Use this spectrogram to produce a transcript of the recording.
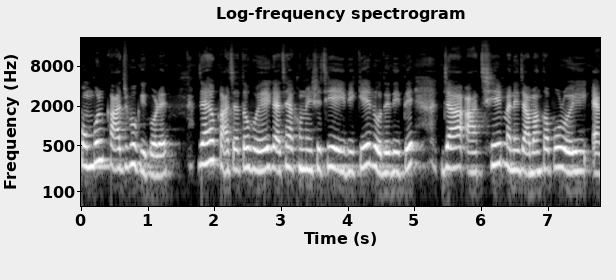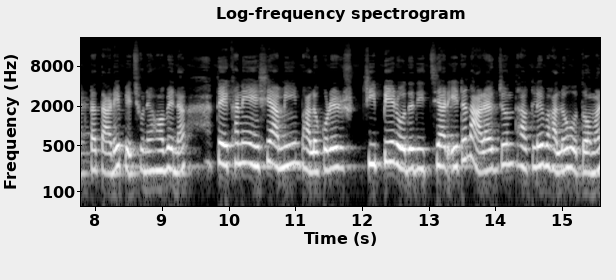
কম্বল কাচবো কী করে? যাই হোক কাচা তো হয়েই গেছে। এখন এসেছি এই দিকে রোদে দিতে। যা আছে মানে জামা কাপড় ওই একটা তারে পেছনে হবে না। তো এখানে এসে আমি ভালো করে চিপে রোদে দিচ্ছি। আর এটা না আর একজন থাকলে ভালো হতো আমার।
